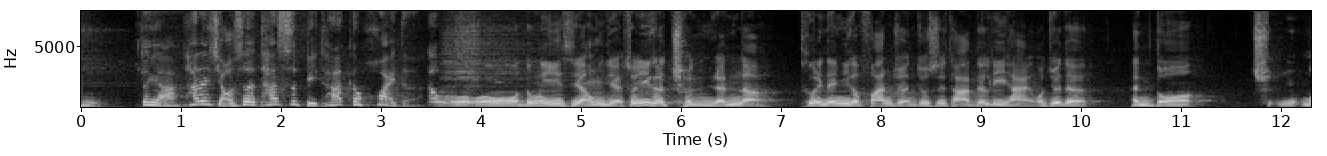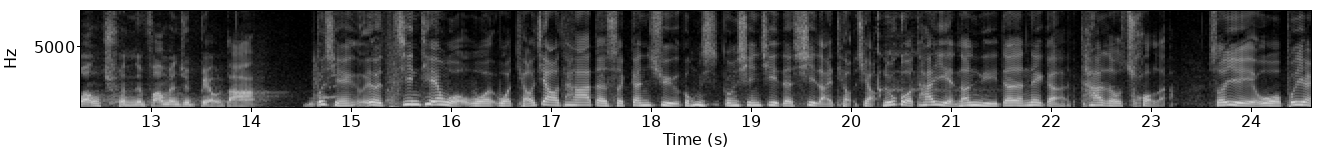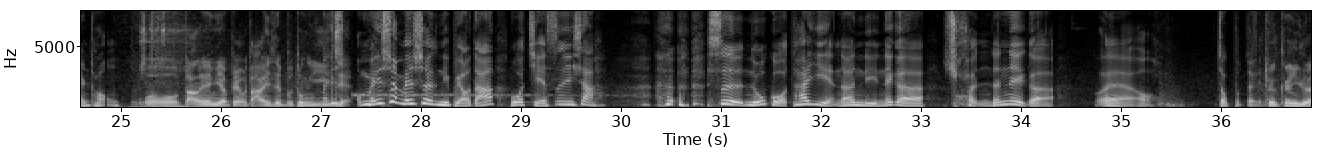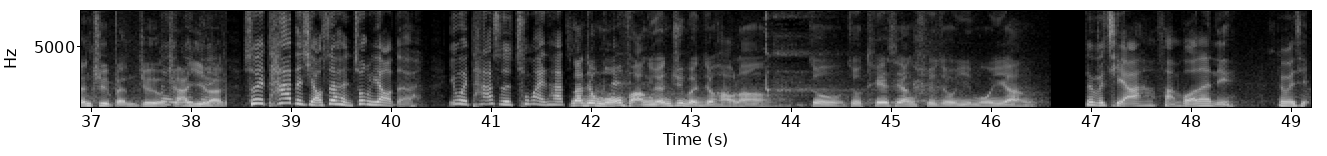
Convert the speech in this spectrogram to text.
嗯。对呀、他的角色他是比他更坏的。我我我懂你意思啊，红姐。所以一个蠢人呐、突然间一个翻转，就是他的厉害。我觉得很多蠢往蠢的方面去表达，不行，呃，今天我我我调教他的是根据《宫宫心计》的戏来调教。如果他演了你的那个，他都错了，所以我不认同。我我当然要表达一些不同意见。没事没事，你表达，我解释一下。是，如果他演了你那个蠢的那个，呃，哦，就不对。就跟原剧本就有差异了。所以他的角色很重要的，因为他是出卖他。那就模仿原剧本就好了，就就贴上去就一模一样。对不起啊，反驳了你，对不起。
